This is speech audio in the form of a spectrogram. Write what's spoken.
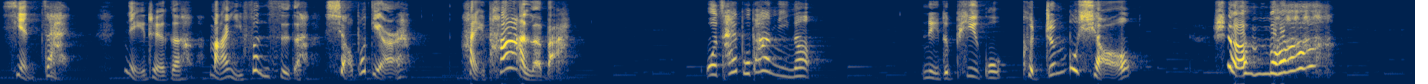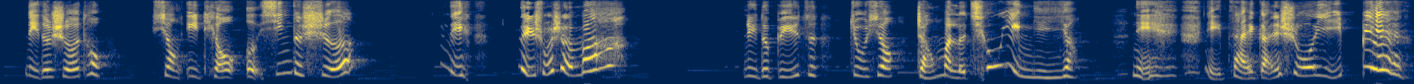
现在，你这个蚂蚁粪似的小不点儿，害怕了吧？我才不怕你呢！你的屁股可真不小。什么？你的舌头像一条恶心的蛇。你，你说什么？你的鼻子就像长满了蚯蚓一样。你，你再敢说一遍？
